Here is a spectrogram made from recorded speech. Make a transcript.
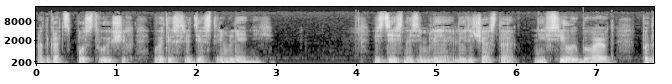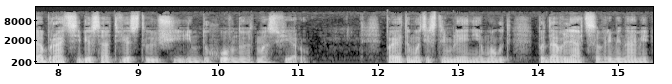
от господствующих в этой среде стремлений. Здесь, на земле, люди часто не в силах бывают подобрать себе соответствующую им духовную атмосферу. Поэтому эти стремления могут подавляться временами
